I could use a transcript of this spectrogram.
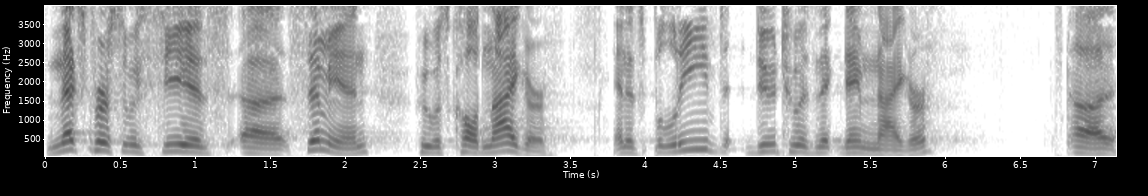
The next person we see is uh, Simeon, who was called Niger. And it's believed, due to his nickname Niger, uh,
